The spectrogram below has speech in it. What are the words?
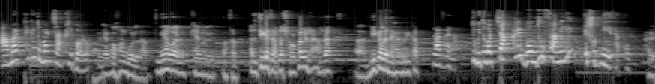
আমার থেকে তোমার চাকরি বড় এটা কখন বললাম? তুমি আবার কেন কথা? আচ্ছা ঠিক আছে আমরা সকালে না আমরা বিকালে দেখা করি লাগবে না। তুমি তোমার চাকরি বন্ধু ফ্যামিলি এসব নিয়ে থাকো। আরে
